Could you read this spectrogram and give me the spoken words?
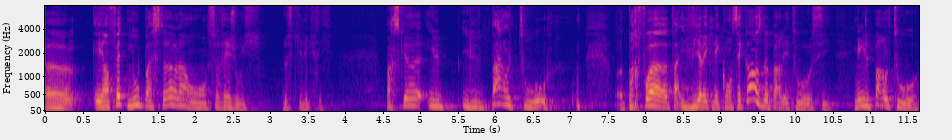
Euh, et en fait, nous, pasteurs, là, on se réjouit de ce qu'il écrit. Parce qu'il il parle tout haut. Parfois, enfin, il vit avec les conséquences de parler tout haut aussi, mais il parle tout haut.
